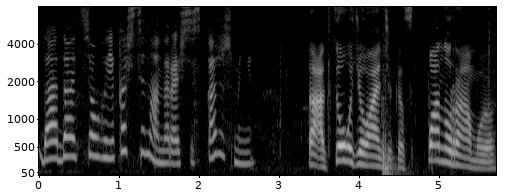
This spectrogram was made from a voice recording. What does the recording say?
Да, да, цього. Яка ж ціна нарешті? Скажеш мені? Так, цього тігуанчика з панорамою,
